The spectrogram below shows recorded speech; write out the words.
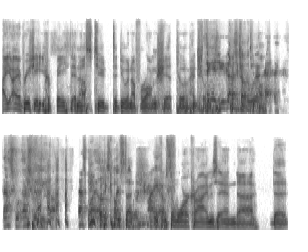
I, I appreciate your faith in us to to do enough wrong shit to eventually. The thing is, you guys catch have up got the work ethic. That's what that's what you got. That's why When it comes to- when it comes to war crimes and uh, the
